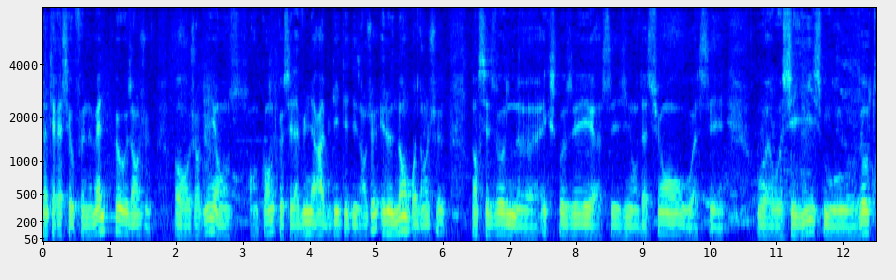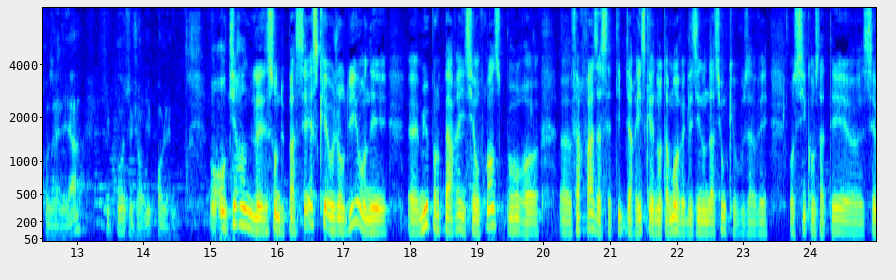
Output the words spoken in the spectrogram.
S'intéresser au phénomène, peu aux enjeux. Or, aujourd'hui, on se rend compte que c'est la vulnérabilité des enjeux et le nombre d'enjeux dans ces zones euh, exposées à ces inondations ou à ces, ou au séisme ou aux autres aléas qui posent aujourd'hui problème. En tirant les leçons du passé, est-ce qu'aujourd'hui on est euh, mieux préparé ici en France pour euh, faire face à ce type de risques, et notamment avec les inondations que vous avez aussi constatées ces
